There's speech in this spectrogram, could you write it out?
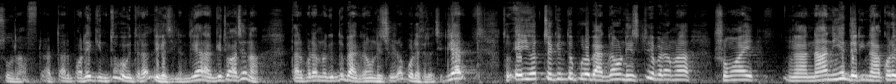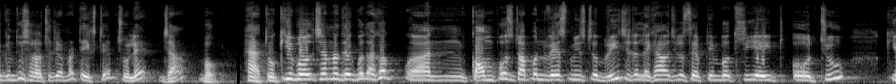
soon after তারপরে কিন্তু কবিতাটা লিখেছিলেন। ক্লিয়ার আর কিছু আছে না? তারপরে আমরা কিন্তু ব্যাকগ্রাউন্ড হিস্ট্রিটা পড়ে ফেলেছি। ক্লিয়ার তো এই হচ্ছে কিন্তু পুরো ব্যাকগ্রাউন্ড হিস্ট্রি এবার আমরা সময় না নিয়ে দেরি না করে কিন্তু সরাসরি আমরা টেক্সটে চলে যাব। হ্যাঁ তো কি বলছে আমরা দেখব? দেখো কম্পোজড আপন ওয়েস্ট মিনিস্টার ব্রিজ এটা লেখা হয়েছিল September three eight o two কি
